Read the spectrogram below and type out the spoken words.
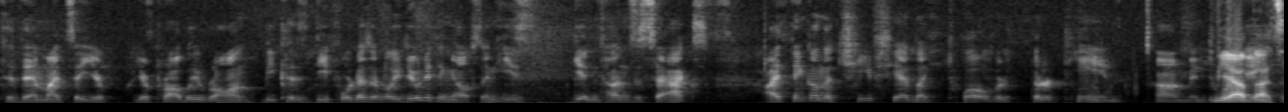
To them, I'd say you're you're probably wrong because Dee Ford doesn't really do anything else, and he's getting tons of sacks. I think on the Chiefs he had like 12 or 13 um, in 2018. Yeah, that's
